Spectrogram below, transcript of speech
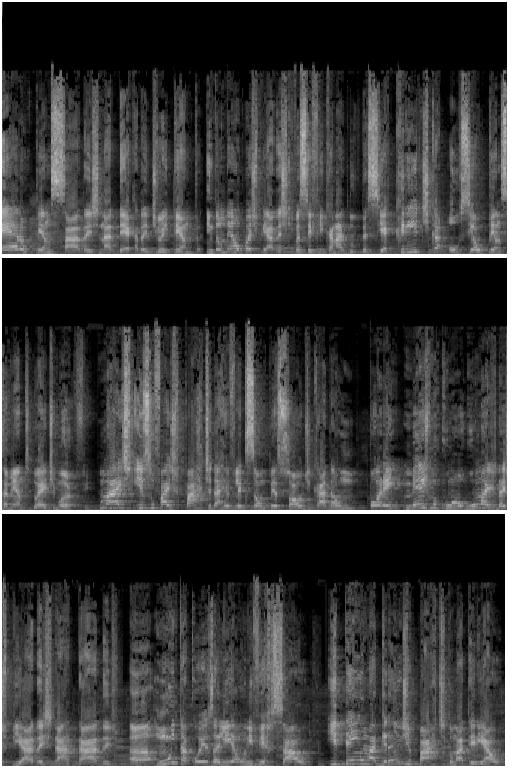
eram pensadas na década de 80. Então tem algumas piadas que você fica na dúvida se é crítica ou se é o pensamento do Ed Murphy. Mas isso faz parte da reflexão pessoal de cada um. Porém, mesmo com algumas das piadas datadas, uh, muita coisa ali é universal e tem uma grande parte do material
